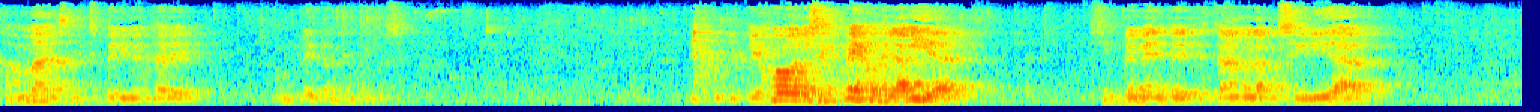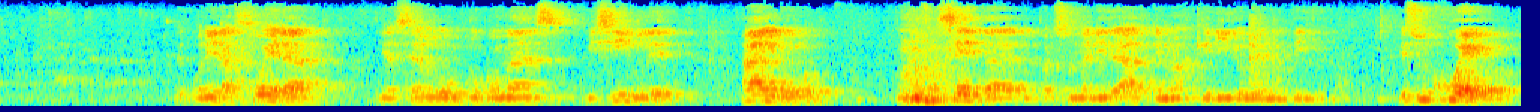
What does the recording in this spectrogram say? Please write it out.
jamás me experimentaré completamente inocente. El juego de los espejos de la vida simplemente te está dando la posibilidad de poner afuera y hacerlo un poco más visible algo una faceta de tu personalidad que no has querido ver en ti. Es un juego.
